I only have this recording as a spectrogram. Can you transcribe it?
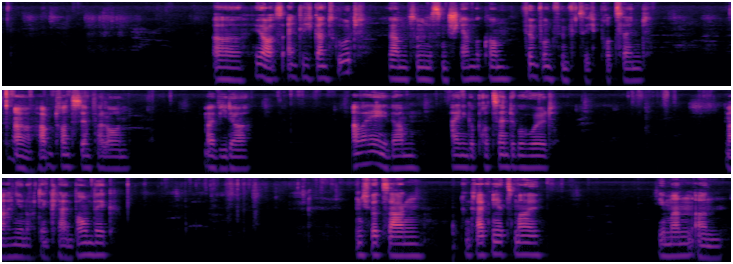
Äh, ja, ist eigentlich ganz gut. Wir haben zumindest einen Stern bekommen. 55 Prozent. Ah, haben trotzdem verloren. Mal wieder. Aber hey, wir haben einige Prozente geholt. Machen hier noch den kleinen Baum weg. Und ich würde sagen, dann greifen wir jetzt mal jemanden an.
